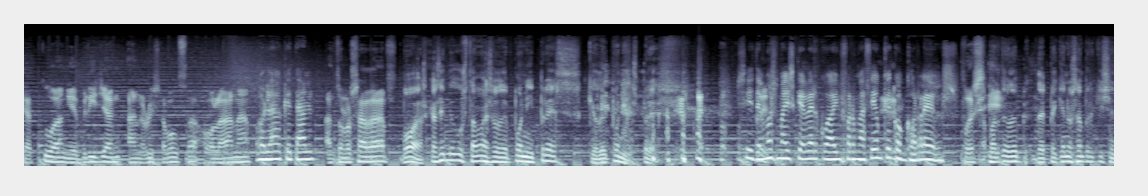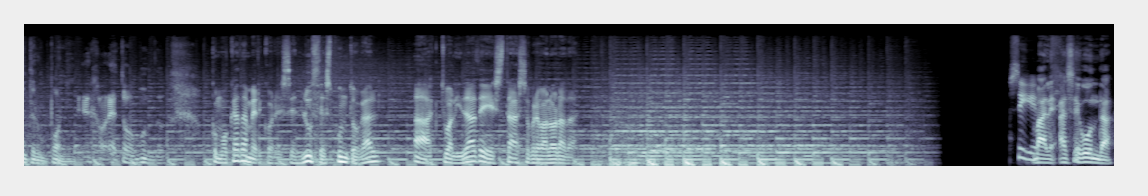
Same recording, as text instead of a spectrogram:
que actúan e brillan Ana Luisa Bouza. Hola, Ana. Hola, que tal? Antón Losada. Boas, casi me gusta máis o de Pony Press que o de Pony Express. Sí, temos máis que ver coa información que con correos. Pues, Aparte, sí. de, de pequeno sempre quixen ter un pony. Eh, joder, todo o mundo. Como cada mércores en luces.gal, a actualidade está sobrevalorada. Sigue. Vale, a segunda.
